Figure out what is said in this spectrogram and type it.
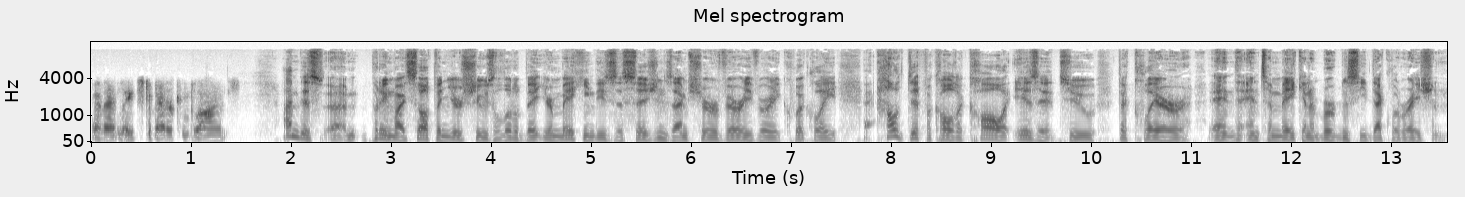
and that leads to better compliance. I'm just uh, putting myself in your shoes a little bit. You're making these decisions, I'm sure, very, very quickly. How difficult a call is it to declare and and to make an emergency declaration?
